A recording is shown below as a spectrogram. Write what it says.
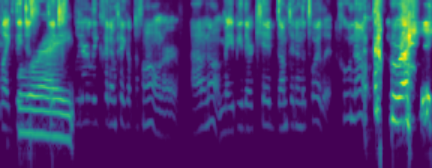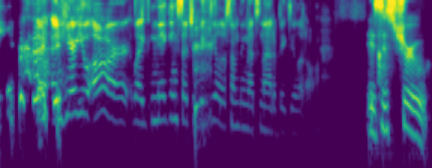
Like they just, right. they just literally couldn't pick up the phone or i don't know maybe their kid dumped it in the toilet. Who knows? Right. So, and here you are like making such a big deal of something that's not a big deal at all. This is true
